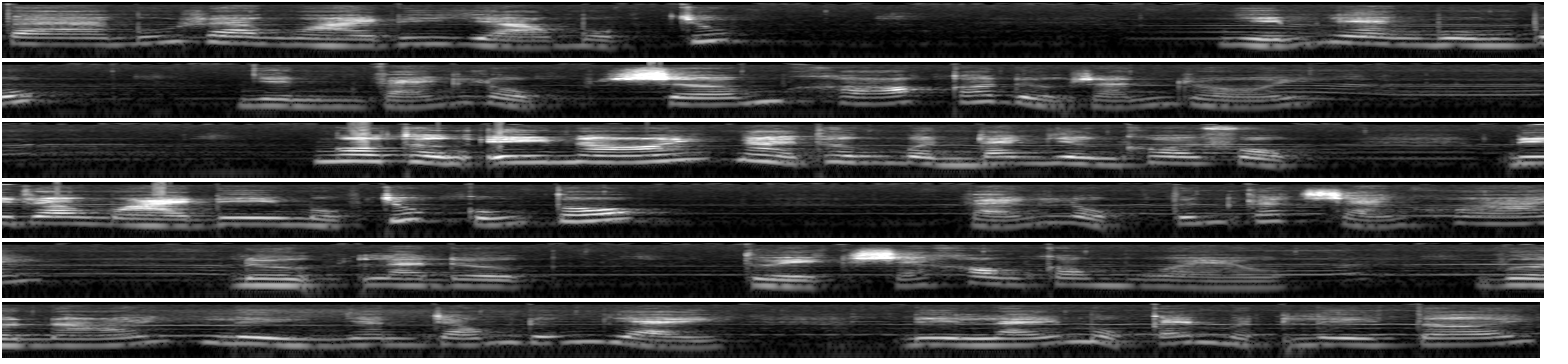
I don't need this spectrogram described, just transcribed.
ta muốn ra ngoài đi dạo một chút. Nhiễm nhang buông bút, nhìn vãn lục sớm khó có được rảnh rỗi. Ngô thần y nói, ngài thân mình đang dần khôi phục, đi ra ngoài đi một chút cũng tốt. Vãn lục tính cách sảng khoái, được là được tuyệt sẽ không cong quẹo. Vừa nói, liền nhanh chóng đứng dậy, đi lấy một cái mịch ly tới,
